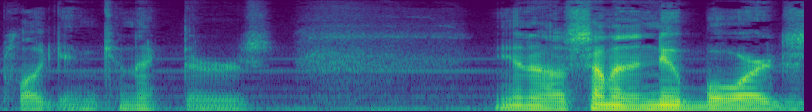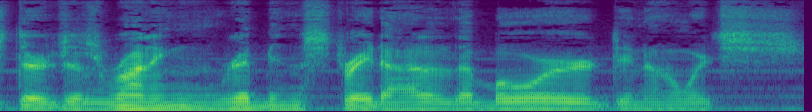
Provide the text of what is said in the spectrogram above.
plug-in connectors you know, some of the new boards, they're just running ribbons straight out of the board, you know, which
